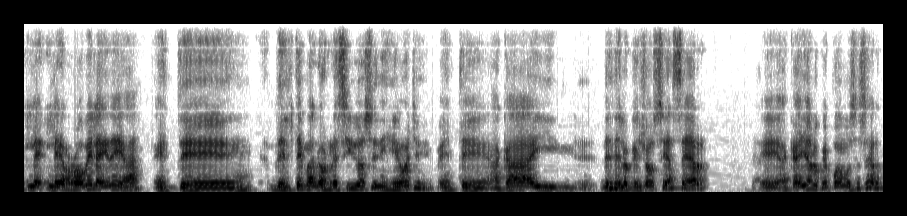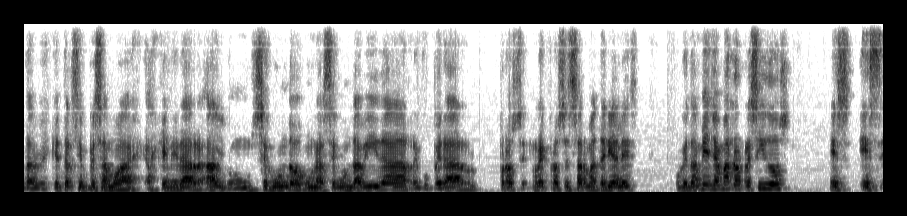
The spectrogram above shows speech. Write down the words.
le, robé la idea este, del tema de los residuos y dije, oye, este, acá hay, desde lo que yo sé hacer, eh, acá hay algo que podemos hacer tal vez. ¿Qué tal si empezamos a, a generar algo, un segundo, una segunda vida, recuperar, reprocesar materiales porque también llamarlos residuos es, es,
